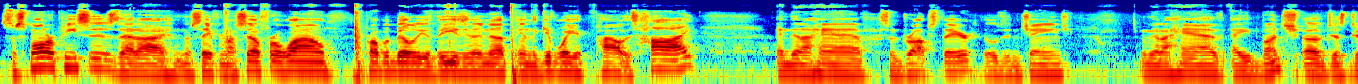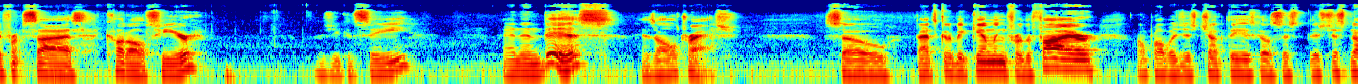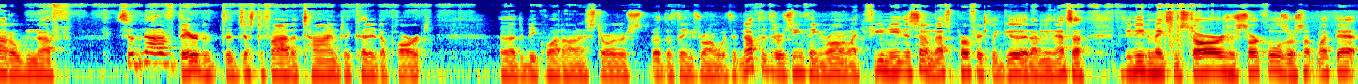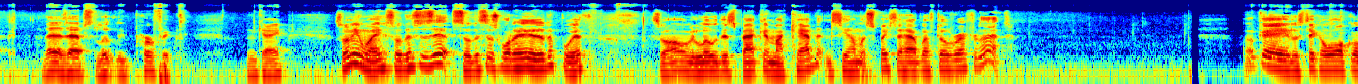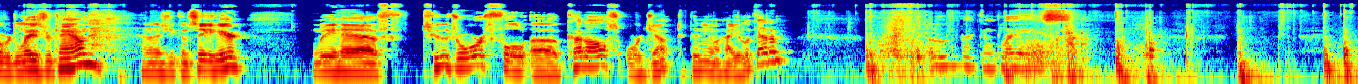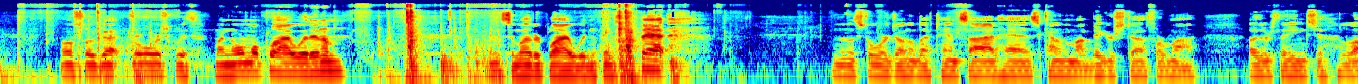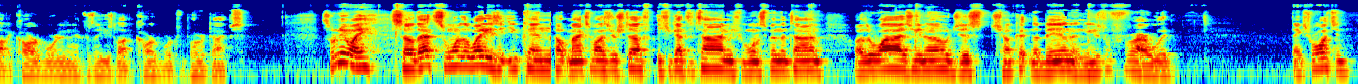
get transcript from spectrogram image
Some smaller pieces that I, am gonna save for myself for a while. The probability of these ending up in the giveaway pile is high. And then I have some drops there, those didn't change. And then I have a bunch of just different size cutoffs here, as you can see. And then this is all trash. So that's gonna be kindling for the fire. I'll probably just chunk these because there's just not enough, it's not there to, to justify the time to cut it apart, uh, to be quite honest, or there's other things wrong with it. Not that there's anything wrong. Like if you needed some, that's perfectly good. I mean, that's a, if you need to make some stars or circles or something like that, that is absolutely perfect. Okay. So anyway, so this is it. So this is what I ended up with. So I'll load this back in my cabinet and see how much space I have left over after that. Okay, let's take a walk over to Lasertown. And as you can see here, we have two drawers full of cutoffs or junk, depending on how you look at them. Those back in place. Also got drawers with my normal plywood in them. And some other plywood and things like that. And then the storage on the left-hand side has kind of my bigger stuff or my other things, a lot of cardboard in there because I use a lot of cardboard for prototypes. So anyway, so that's one of the ways that you can help maximize your stuff if you got the time, if you want to spend the time. Otherwise, you know, just chunk it in the bin and use it for firewood. Thanks for watching.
